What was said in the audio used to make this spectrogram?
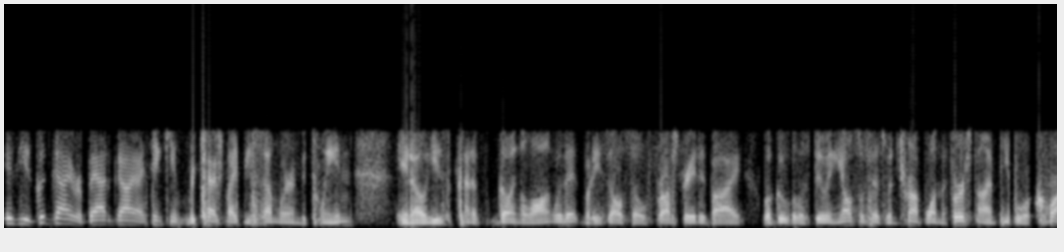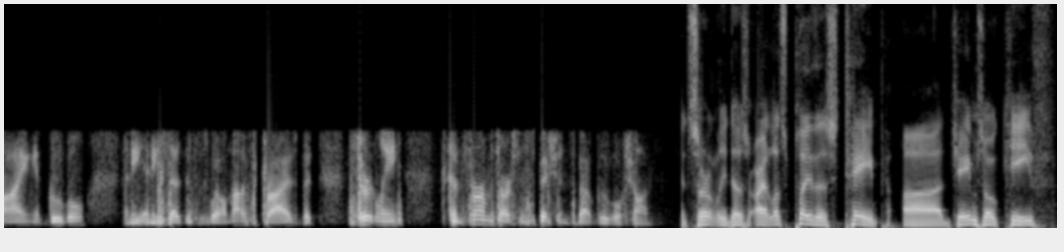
is he a good guy or a bad guy? I think he, Ritesh might be somewhere in between. You know, he's kind of going along with it, but he's also frustrated by what Google is doing. He also says when Trump won the first time, people were crying at Google, and he and he says this as well. Not a surprise, but certainly confirms our suspicions about Google, Sean. It certainly does. All right, let's play this tape. Uh, James O'Keefe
